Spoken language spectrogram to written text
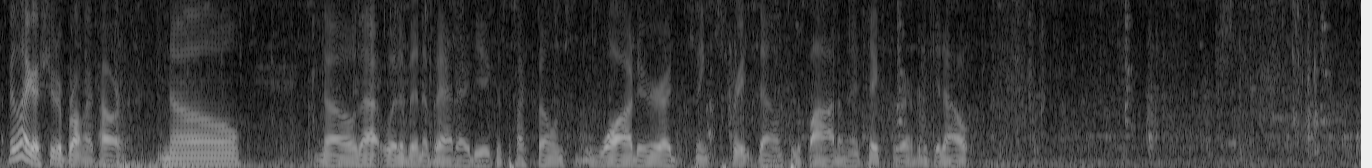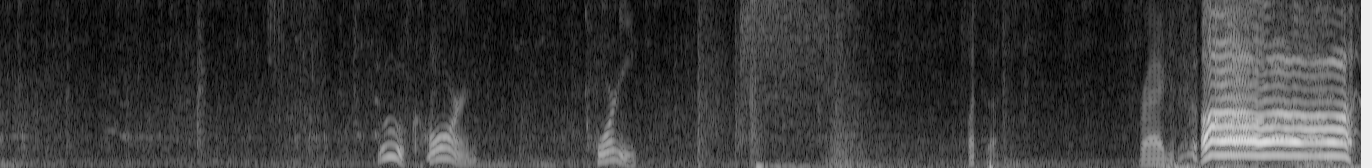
I feel like I should have brought my power. No. No, that would have been a bad idea because if I fell into the water, I'd sink straight down to the bottom and it'd take forever to get out. Ooh, corn. Corny. What the? Frag. Oh!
